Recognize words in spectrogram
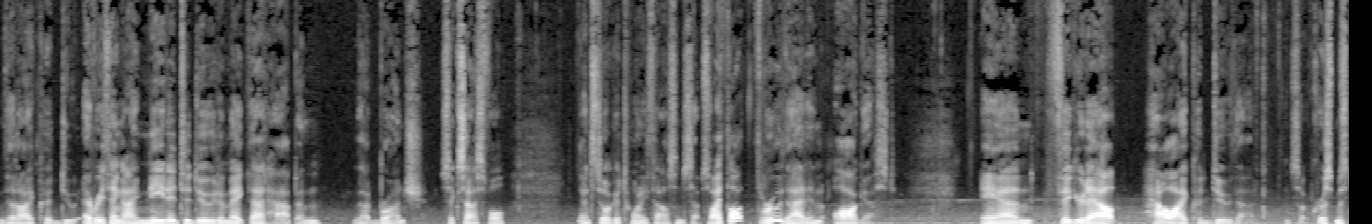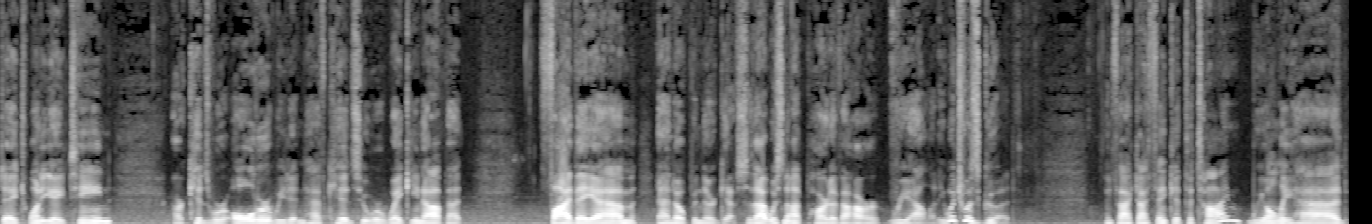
that I could do everything I needed to do to make that happen, that brunch, successful, and still get 20,000 steps. So I thought through that in August and figured out how I could do that. And so Christmas Day 2018, our kids were older. We didn't have kids who were waking up at 5 a.m. and open their gifts. So that was not part of our reality, which was good. In fact, I think at the time we only had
